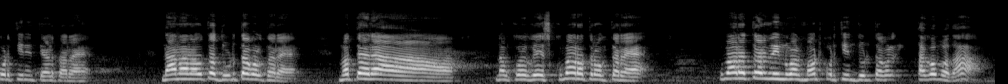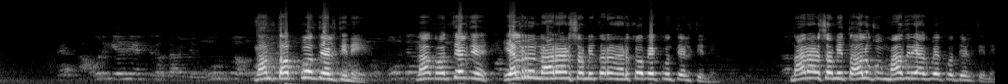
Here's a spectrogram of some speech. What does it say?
ಕೊಡ್ತೀನಿ ಅಂತ ಹೇಳ್ತಾರೆ. ನಾನು ನನ್ನ ಹತ್ರ ದುಡ್ಡು ತಗೊಳ್ತಾರೆ. ಮತ್ತು ನಮ್ಮ ಎಸ್ ಕುಮಾರ್ ಹತ್ರ ಹೋಗ್ತಾರೆ. ಕುಮಾರ್ ಹತ್ರ ನೀನು ಮಾಡಿ ಕೊಡ್ತೀನಿ, ದುಡ್ಡು ತಗೊಳ್, ತಗೋಬೋದಾ? ನಾನು ತಪ್ಪು ಅಂತ ಹೇಳ್ತೀನಿ. ನಾನು ಅಂತ ಹೇಳ್ತೀನಿ ಎಲ್ಲರೂ ನಾರಾಯಣ ಸ್ವಾಮಿ ಥರ ನಡ್ಕೋಬೇಕು ಅಂತ ಹೇಳ್ತೀನಿ. ನಾರಾಯಣ ಸ್ವಾಮಿ ತಾಲೂಕಿಗೆ ಮಾದರಿ ಆಗಬೇಕು ಅಂತ ಹೇಳ್ತೀನಿ.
